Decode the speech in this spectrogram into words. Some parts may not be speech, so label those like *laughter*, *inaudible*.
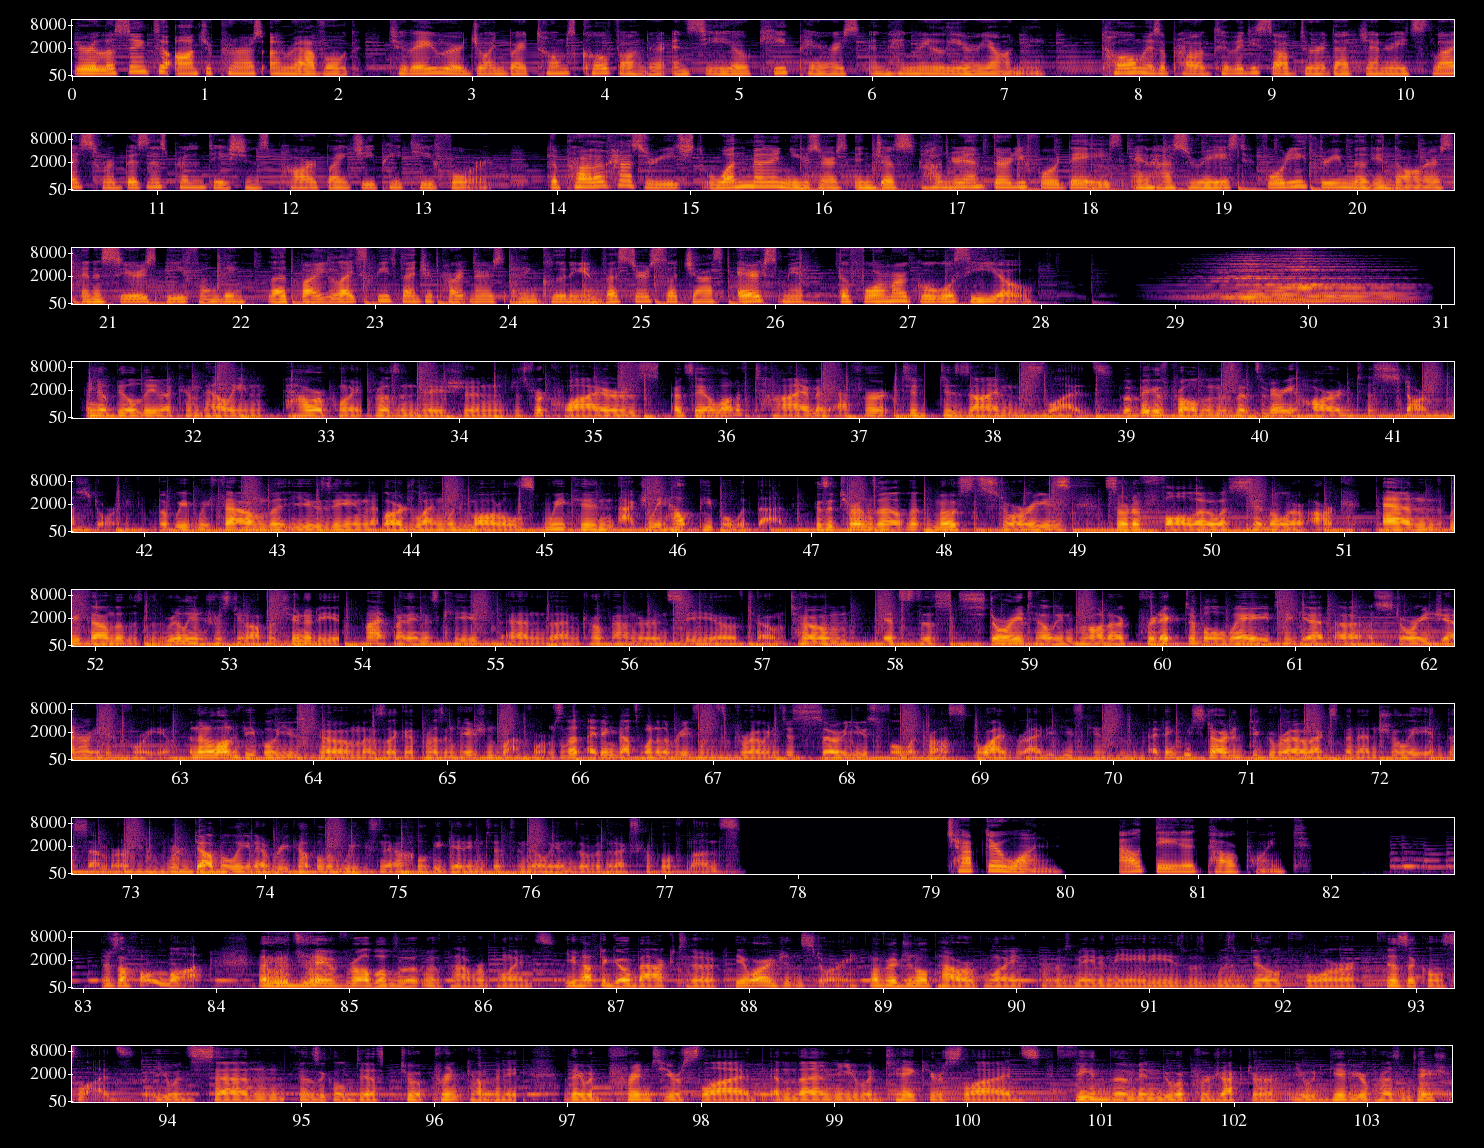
You're listening to Entrepreneurs Unraveled. Today we are joined by Tome's co-founder and CEO Keith Peiris and Henri Liriani. Tome is a productivity software that generates slides for business presentations powered by GPT-4. The product has reached 1 million users in just 134 days and has raised $43 million in a Series B funding led by Lightspeed Venture Partners and including investors such as Eric Schmidt, the former Google CEO. You know, building a compelling PowerPoint presentation just requires, I would say, a lot of time and effort to design the slides. The biggest problem is that it's very hard to start a story. But we, we found that using large language models, we can actually help people with that. Because it turns out that most stories sort of follow a similar arc. And we found that this is a really interesting opportunity. Hi, my name is Keith, and I'm co-founder and CEO of Tome. Tome, it's this storytelling product, predictable way to get a, a, story generated for you. And then a lot of people use Tome as like a presentation platform. So that, I think that's one of the reasons it's growing. It's just so useful across a wide variety of use cases. I think we started to grow exponentially in December. We're doubling every couple of weeks now. We'll be getting to, to millions over the next couple of months. Chapter 1 Outdated PowerPoint there's a whole lot, *laughs* I would say, of problems with, PowerPoints. You'd have to go back to the origin story. Original PowerPoint that was made in the 80s was, was built for physical slides. You would send physical discs to a print company. They would print your slide, and then you would take your slides, feed them into a projector. You would give your presentation.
